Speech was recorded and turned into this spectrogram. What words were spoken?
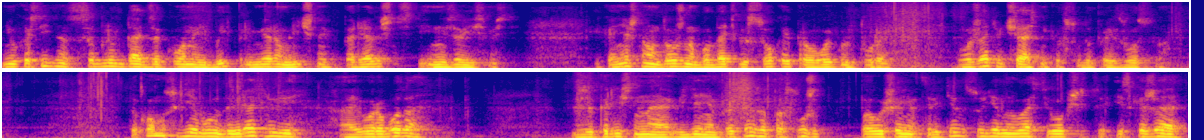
неукоснительно соблюдать законы и быть примером личной порядочности и независимости. И, конечно, он должен обладать высокой правовой культурой, уважать участников судопроизводства. Такому судье будут доверять люди, а его работа, безукоризненное ведение процесса, послужит повышению авторитета судебной власти в обществе, искажая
